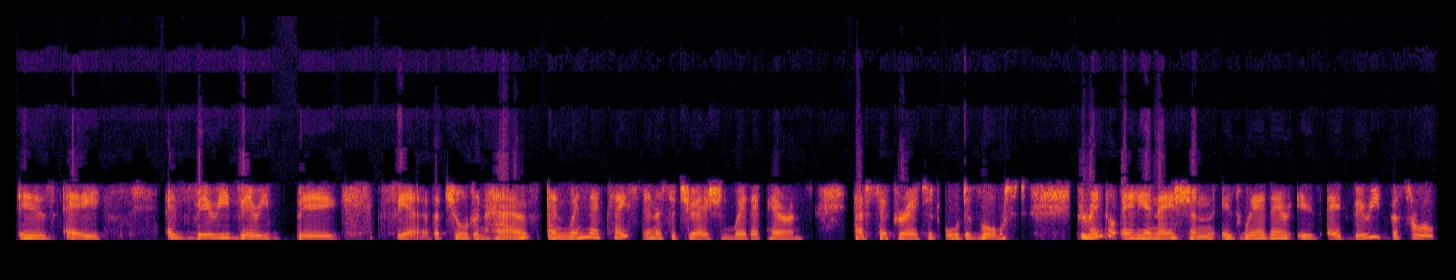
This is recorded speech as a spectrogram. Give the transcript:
is a a very, very big fear that children have. And when they're placed in a situation where their parents have separated or divorced, parental alienation is where there is a very visceral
